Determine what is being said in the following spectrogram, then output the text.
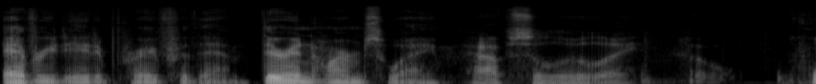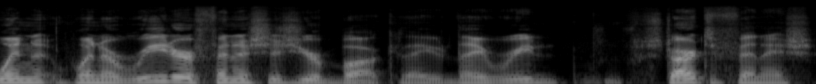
every day to pray for them. They're in harm's way. Absolutely. When when a reader finishes your book, they they read start to finish.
